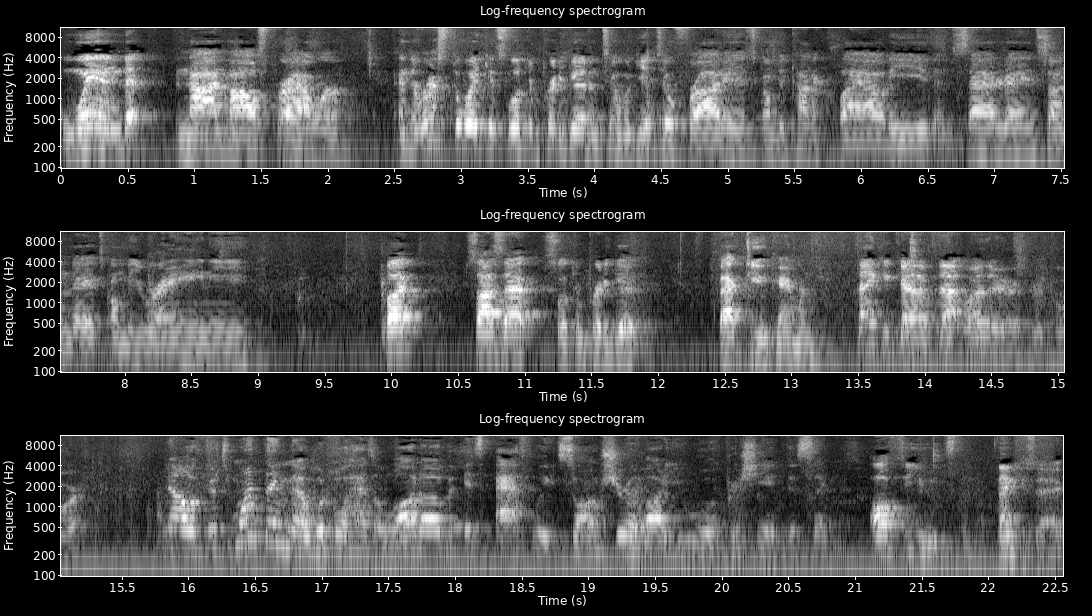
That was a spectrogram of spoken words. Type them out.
wind 9 miles per hour. And the rest of the week it's looking pretty good until we get till Friday. It's going to be kind of cloudy. Then Saturday and Sunday it's going to be rainy. But besides that, it's looking pretty good. Back to you, Cameron. Thank you, Caleb, for that weather report. Now, if there's one thing that Woodville has a lot of, it's athletes. So I'm sure a lot of you will appreciate this segment. Off to you, Easton. Thank you, Zach.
